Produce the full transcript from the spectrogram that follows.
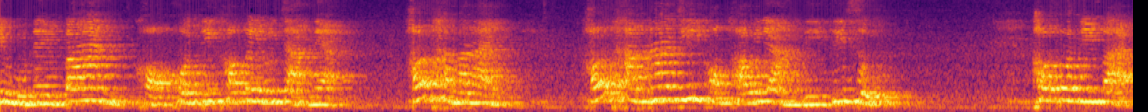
อยู่ในบ้านของคนที่เขาไม่รู้จักเนี่ย เขาทำอะไร เขาทำหน้าที่ของเขาอย่างดีที่สุด เขาปฏิบัติ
